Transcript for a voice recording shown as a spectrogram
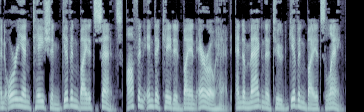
an orientation given by its sense often indicated by an arrowhead and a magnitude given by its length.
